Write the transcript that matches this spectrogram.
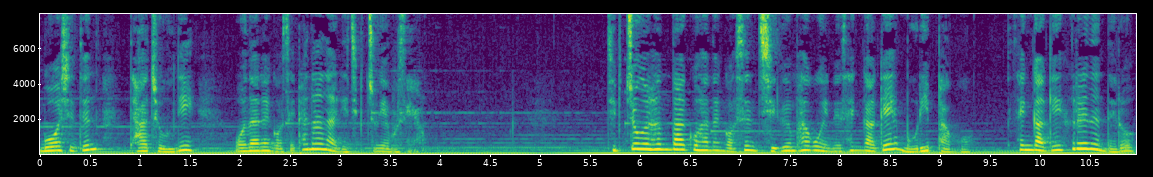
무엇이든 다 좋으니 원하는 것에 편안하게 집중해 보세요. 집중을 한다고 하는 것은 지금 하고 있는 생각에 몰입하고 생각이 흐르는 대로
